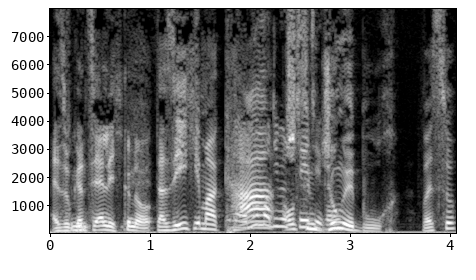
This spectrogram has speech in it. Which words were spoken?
Also ganz ehrlich, genau. da sehe ich immer K die aus dem. Dschungelbuch, weißt du?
